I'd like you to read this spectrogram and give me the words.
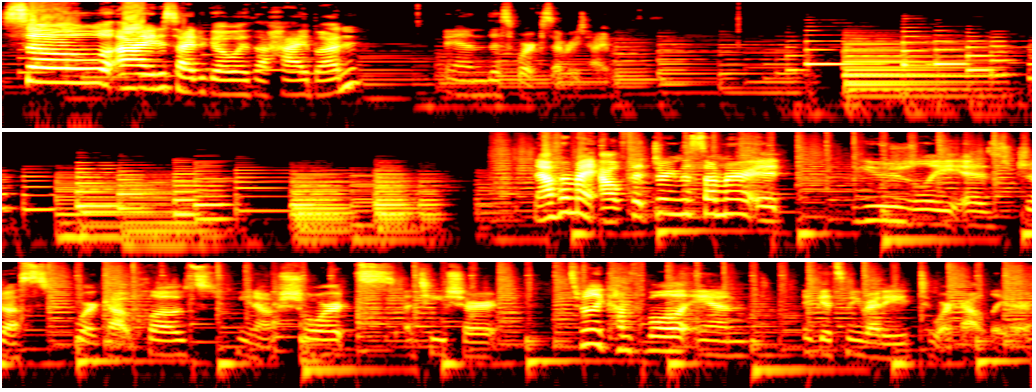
So I decided to go with a high bun, and this works every time. Now for my outfit during the summer, it usually is just workout clothes, you know, shorts, a t-shirt. It's really comfortable and it gets me ready to work out later.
